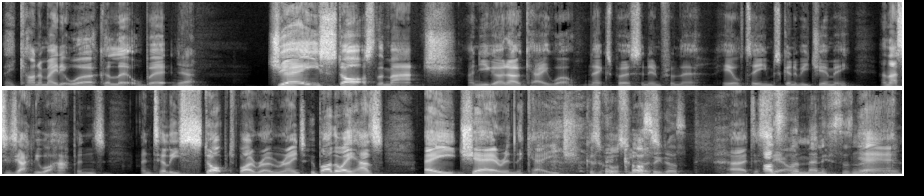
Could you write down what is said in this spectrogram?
they kind of made it work a little bit. Yeah. Jey starts the match, and you're going, okay, well, next person in from the heel team is going to be Jimmy. And that's exactly what happens until he's stopped by Roman Reigns, who, by the way, has a chair in the cage, because of course, Of course he he does. does. Uh, That's the menace, doesn't it? Yeah. There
